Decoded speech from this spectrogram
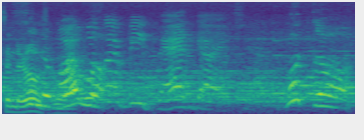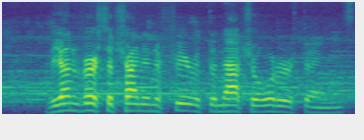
Cinderella's world. Why would there be bad guys here? What the? The Unversed are trying to interfere with the natural order of things.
